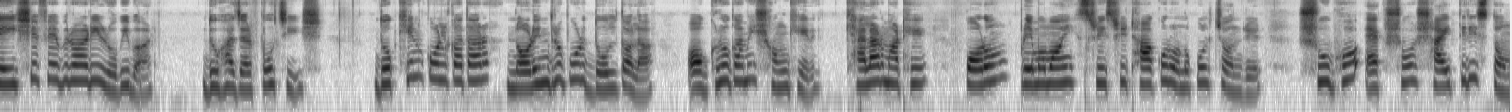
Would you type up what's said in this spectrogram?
তেইশে ফেব্রুয়ারি রবিবার দু হাজার পঁচিশ, দক্ষিণ কলকাতার নরেন্দ্রপুর দোলতলা অগ্রগামী সংঘের খেলার মাঠে পরম প্রেমময় শ্রী শ্রী ঠাকুর অনুকূলচন্দ্রের শুভ একশো সাঁইত্রিশতম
